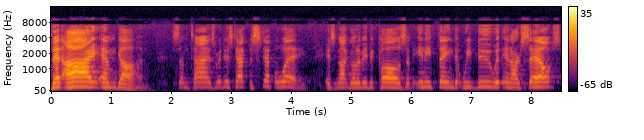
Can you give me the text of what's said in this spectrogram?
that I am God. Sometimes we just have to step away. It's not going to be because of anything that we do within ourselves.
